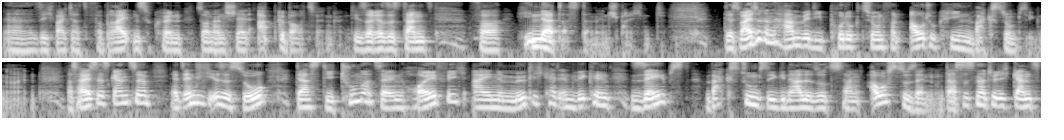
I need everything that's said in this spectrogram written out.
äh, sich weiter verbreiten zu können, sondern schnell abgebaut werden können. Diese Resistenz verhindert das dann entsprechend. Des Weiteren haben wir die Produktion von autokrinen Wachstumssignalen. Was heißt das Ganze? Letztendlich ist es so, dass die Tumorzellen häufig eine Möglichkeit entwickeln, selbst Wachstumssignale sozusagen auszusenden. Und das ist natürlich ganz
